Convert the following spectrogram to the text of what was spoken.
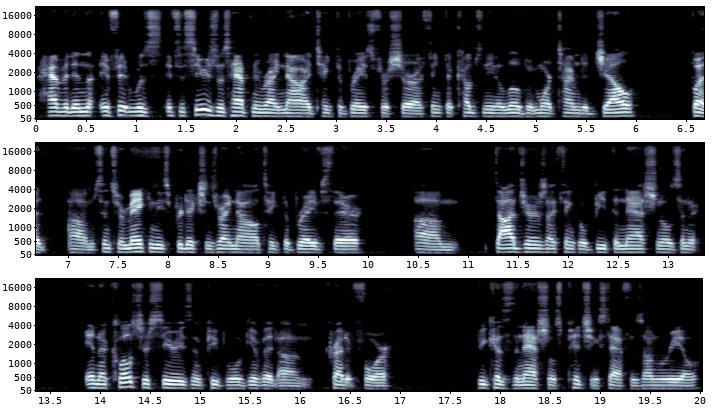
have it in. The, if it was if the series was happening right now, I'd take the Braves for sure. I think the Cubs need a little bit more time to gel, but um, since we're making these predictions right now, I'll take the Braves there. Um, Dodgers, I think, will beat the Nationals in a in a closer series than people will give it um, credit for, because the Nationals pitching staff is unreal.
